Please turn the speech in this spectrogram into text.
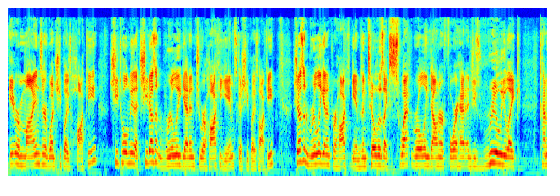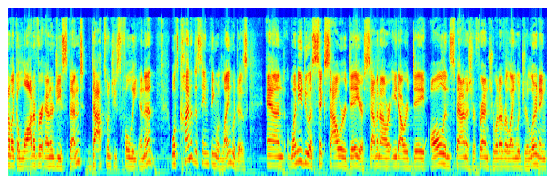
it reminds her of when she plays hockey. She told me that she doesn't really get into her hockey games because she plays hockey. She doesn't really get into her hockey games until there's like sweat rolling down her forehead and she's really like kind of like a lot of her energy spent. That's when she's fully in it. Well, it's kind of the same thing with languages. And when you do a six hour day or seven hour, eight hour day, all in Spanish or French or whatever language you're learning,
